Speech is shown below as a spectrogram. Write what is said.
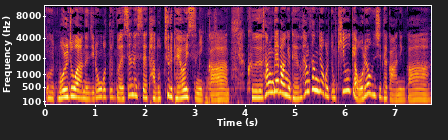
뭐 뭘 좋아하는지 이런 것들도 SNS에 다 노출이 되어 있으니까 그 상대방에 대해서 상상력을 좀 키우기 어려운 시대가 아닌가.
